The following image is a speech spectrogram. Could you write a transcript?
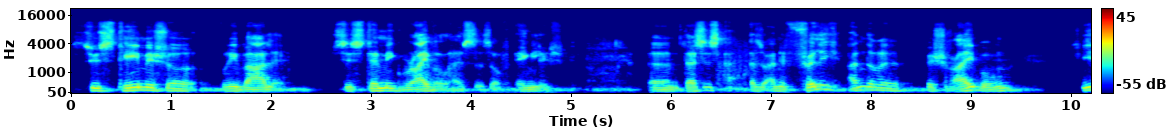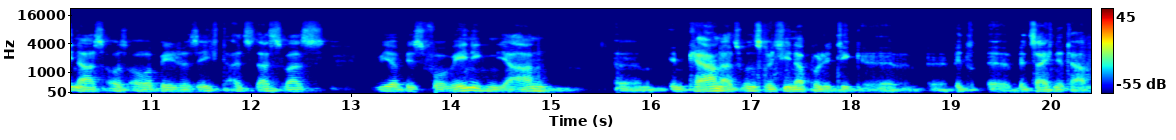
systemischer Rivale, Systemic Rival heißt es auf Englisch, ähm, das ist also eine völlig andere Beschreibung Chinas aus europäischer Sicht als das, was wir bis vor wenigen Jahren ähm, im Kern als unsere China-Politik äh, äh, bezeichnet haben.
